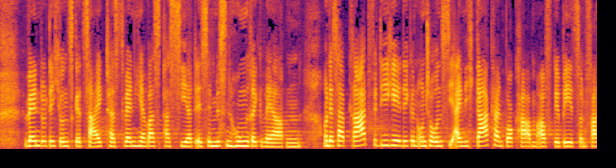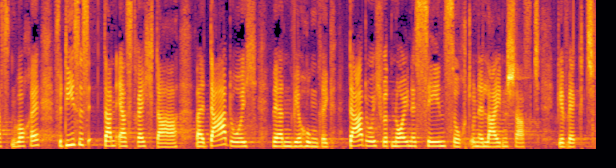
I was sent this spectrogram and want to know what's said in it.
wenn du dich uns gezeigt hast, wenn hier was passiert ist. Wir müssen hungrig werden. Und deshalb gerade für diejenigen unter uns, die eigentlich gar keinen Bock haben auf Gebets- und Fastenwoche, für dieses dann erst recht da, weil dadurch werden wir hungrig. Dadurch wird neu eine Sehnsucht und eine Leidenschaft geweckt.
